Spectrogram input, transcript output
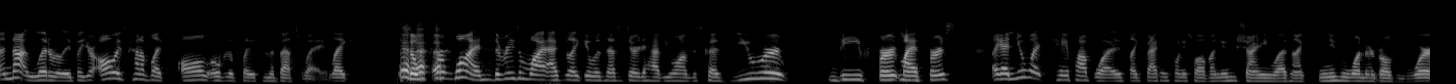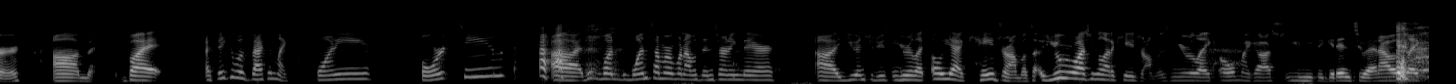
not literally, but you're always kind of like all over the place in the best way. Like so for one, the reason why I feel like it was necessary to have you on was because you were the first, my first. Like I knew what K-pop was like back in 2012. I knew who SHINee was, and I knew who Wonder Girls were. Um, but I think it was back in like 2014. Uh, this one one summer when I was interning there, uh, you introduced me. You were like, "Oh yeah, K dramas." You were watching a lot of K dramas, and you were like, "Oh my gosh, you need to get into it." And I was like,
